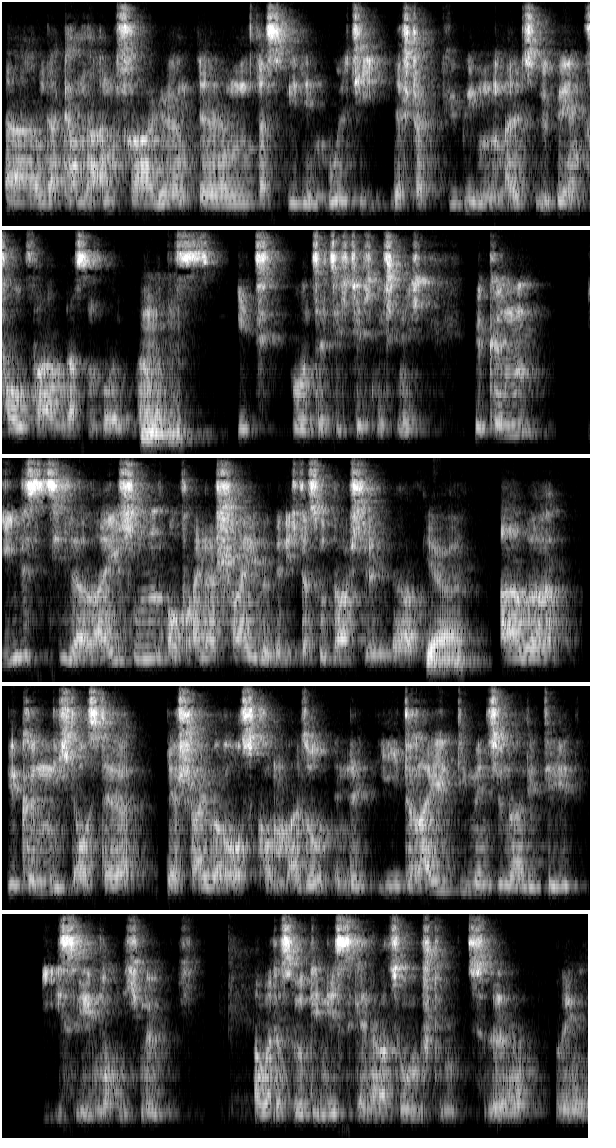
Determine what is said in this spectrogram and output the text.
Äh, da kam eine Anfrage, äh, dass wir den Multi der Stadt Tübingen als ÖPNV fahren lassen wollten. Aber mhm. das geht grundsätzlich technisch nicht. Wir können jedes Ziel erreichen auf einer Scheibe, wenn ich das so darstellen darf. Ja. Aber wir können nicht aus der, der Scheibe rauskommen. Also die Dreidimensionalität, die ist eben noch nicht möglich. Aber das wird die nächste Generation bestimmt äh, bringen.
